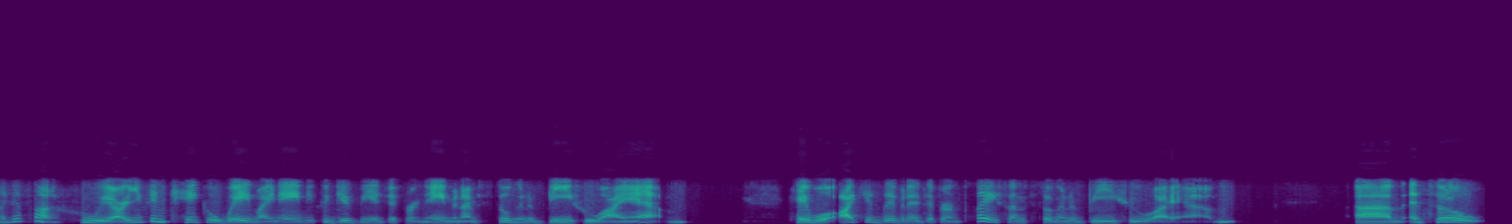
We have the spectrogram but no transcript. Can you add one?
like that's not who we are. You can take away my name. You could give me a different name and I'm still going to be who I am. Okay, well, I could live in a different place. I'm still going to be who I am. Um, and so,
